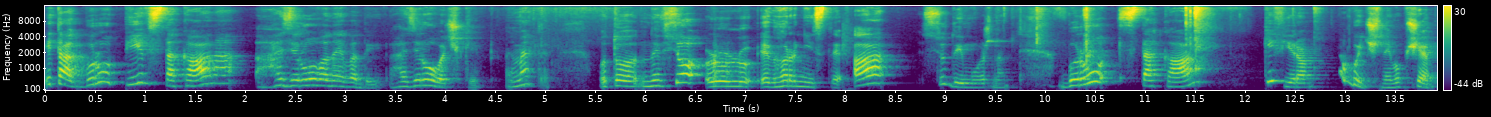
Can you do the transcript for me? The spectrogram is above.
І так, беру пів стакана газірованої води, газіровочки. Понимаєте? Ото не все як гарністи, а сюди можна. Беру стакан кефіра, обичний взагалі.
